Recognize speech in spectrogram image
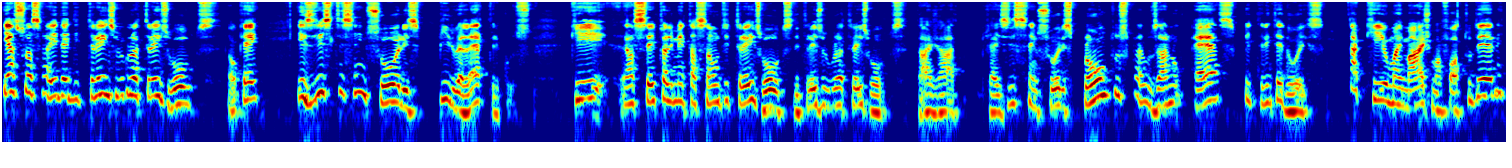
E a sua saída é de 3,3 volts, ok? Existem sensores piroelétricos que aceitam alimentação de 3 volts, de 3,3 volts. Tá? Já, já existem sensores prontos para usar no ESP32. Está aqui uma imagem, uma foto dele.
